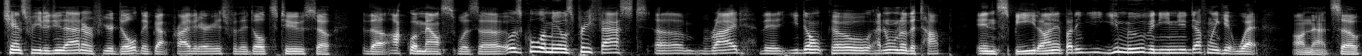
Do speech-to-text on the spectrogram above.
chance for you to do that. Or if you're adult, they've got private areas for the adults too. So the Aqua Mouse was uh, it was cool. I mean, it was pretty fast uh, ride. You don't go. I don't know the top in speed on it, but you, you move and you, you, definitely get wet on that. So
